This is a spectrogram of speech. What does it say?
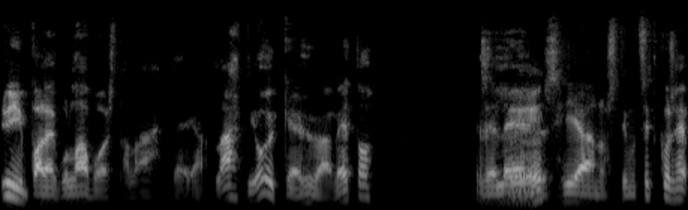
niin paljon kuin lavoista lähtee, ja lähti oikein hyvä veto, ja se lensi hienosti, mutta sitten kun se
